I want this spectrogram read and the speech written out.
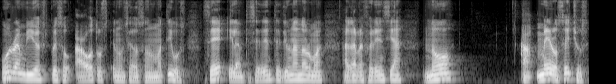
un reenvío expreso a otros enunciados normativos. C. El antecedente de una norma haga referencia no a meros hechos,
